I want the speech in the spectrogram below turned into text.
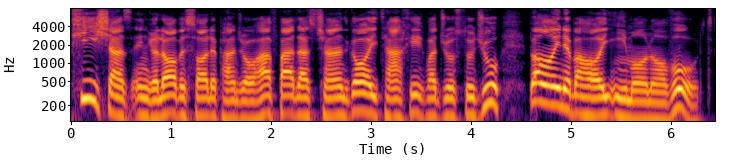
پیش از انقلاب سال 57 بعد از چندگاهی تحقیق و جستجو به آین بهایی ایمان آورد.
